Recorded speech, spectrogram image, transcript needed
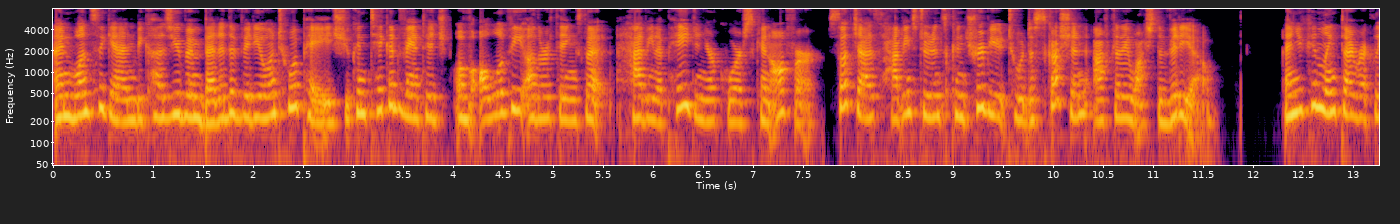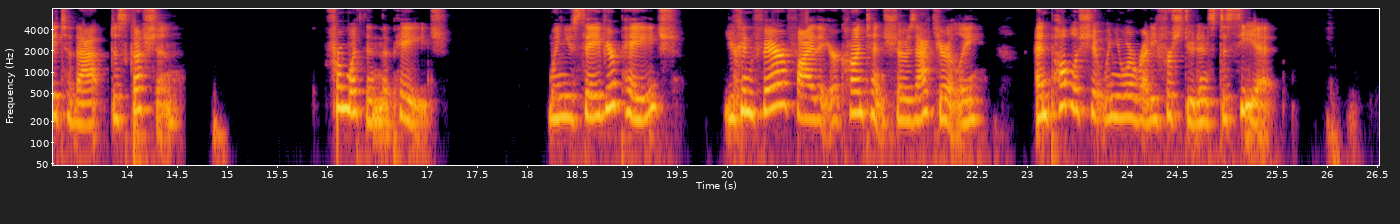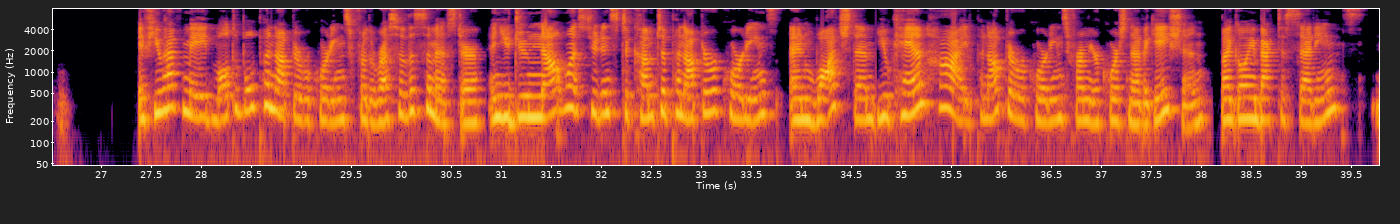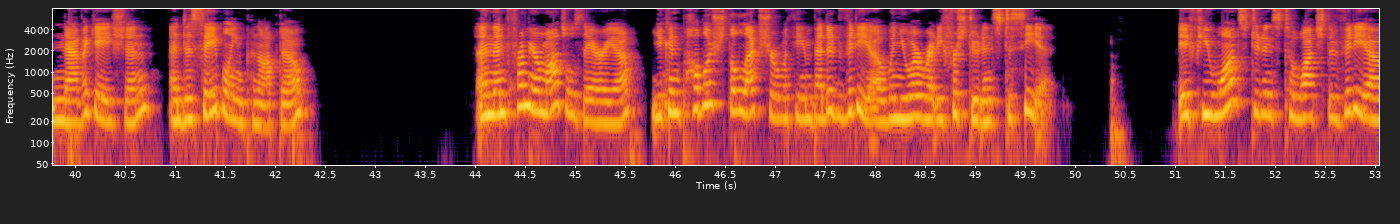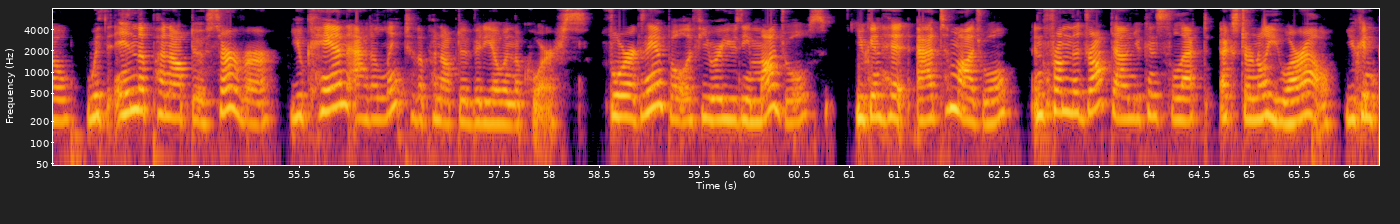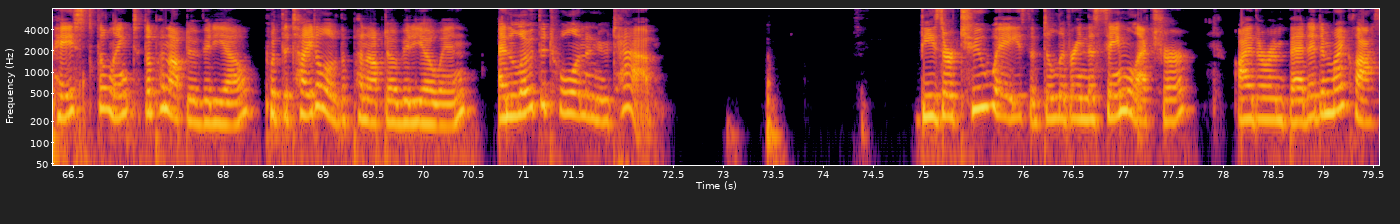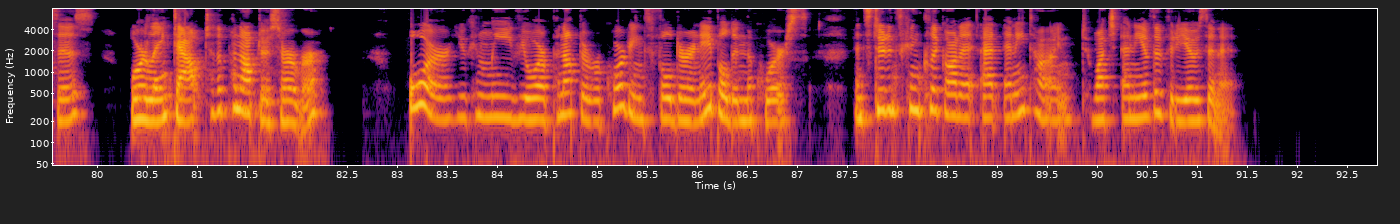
And once again, because you've embedded the video into a page, you can take advantage of all of the other things that having a page in your course can offer, such as having students contribute to a discussion after they watch the video. And you can link directly to that discussion from within the page. When you save your page, you can verify that your content shows accurately and publish it when you are ready for students to see it. If you have made multiple Panopto recordings for the rest of the semester and you do not want students to come to Panopto recordings and watch them, you can hide Panopto recordings from your course navigation by going back to Settings, Navigation, and disabling Panopto. And then from your modules area, you can publish the lecture with the embedded video when you are ready for students to see it. If you want students to watch the video within the Panopto server, you can add a link to the Panopto video in the course. For example, if you are using modules, you can hit Add to Module, and from the dropdown, you can select External URL. You can paste the link to the Panopto video, put the title of the Panopto video in, and load the tool in a new tab. These are two ways of delivering the same lecture, either embedded in my classes or linked out to the Panopto server. Or you can leave your Panopto recordings folder enabled in the course, and students can click on it at any time to watch any of the videos in it.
